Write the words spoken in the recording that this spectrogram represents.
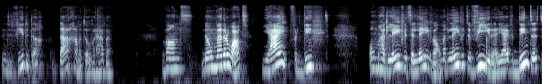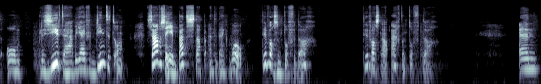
in de vierde dag, daar gaan we het over hebben. Want no matter what, jij verdient om het leven te leven, om het leven te vieren. Jij verdient het om plezier te hebben. Jij verdient het om s'avonds in je bed te stappen en te denken: wow, dit was een toffe dag. Dit was nou echt een toffe dag. En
